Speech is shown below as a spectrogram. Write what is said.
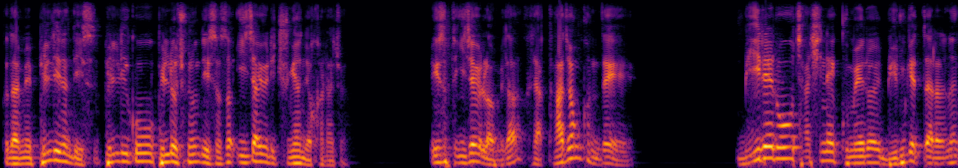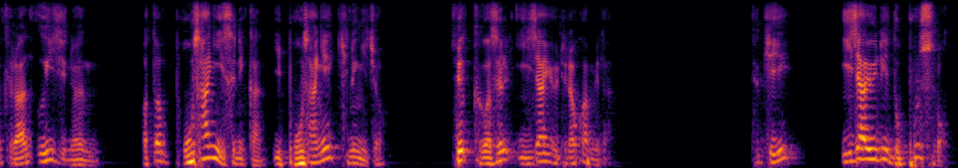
그 다음에 빌리는 데 있어 빌리고 빌려주는 데 있어서 이자율이 중요한 역할을 하죠. 여기서부터 이자율 나옵니다. 자, 가정컨대 미래로 자신의 구매를 미루겠다라는 그러한 의지는 어떤 보상이 있으니까 이 보상의 기능이죠. 즉 그것을 이자율이라고 합니다. 특히 이자율이 높을수록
